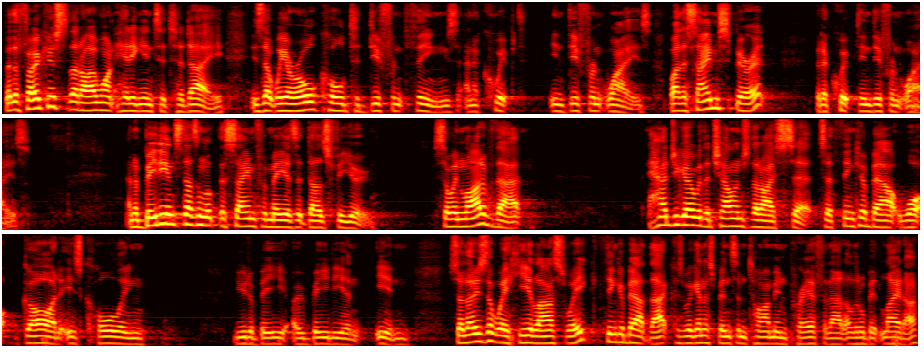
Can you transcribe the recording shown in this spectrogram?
But the focus that I want heading into today is that we are all called to different things and equipped in different ways by the same Spirit but equipped in different ways. And obedience doesn't look the same for me as it does for you. So, in light of that, how'd you go with the challenge that I set to think about what God is calling you to be obedient in? So, those that were here last week, think about that because we're going to spend some time in prayer for that a little bit later.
